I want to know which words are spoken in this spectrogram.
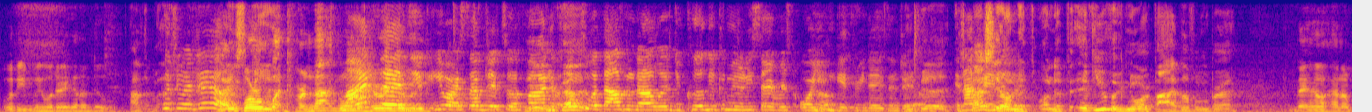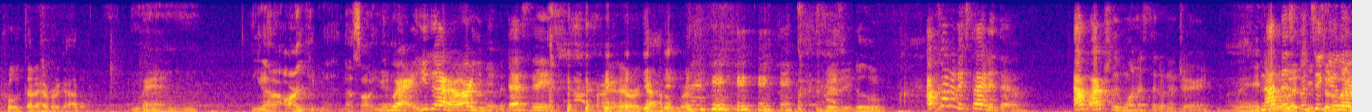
What do you mean? What are they gonna do? I, Put you in jail. used For what? For not going Mine to jury says you, you are subject to a fine you of up to a thousand dollars. You could get community service, or you can get three days in jail. You could, And I especially on the on the. If you've ignored five of them, bruh, They don't have no proof that I ever got them. it. Right. you got an argument. That's all you. Got. Right, you got an argument, but that's it. I ain't never got them, bro. Busy dude. I'm kind of excited though. I actually want to sit on a jury. They Not this let you to the particular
